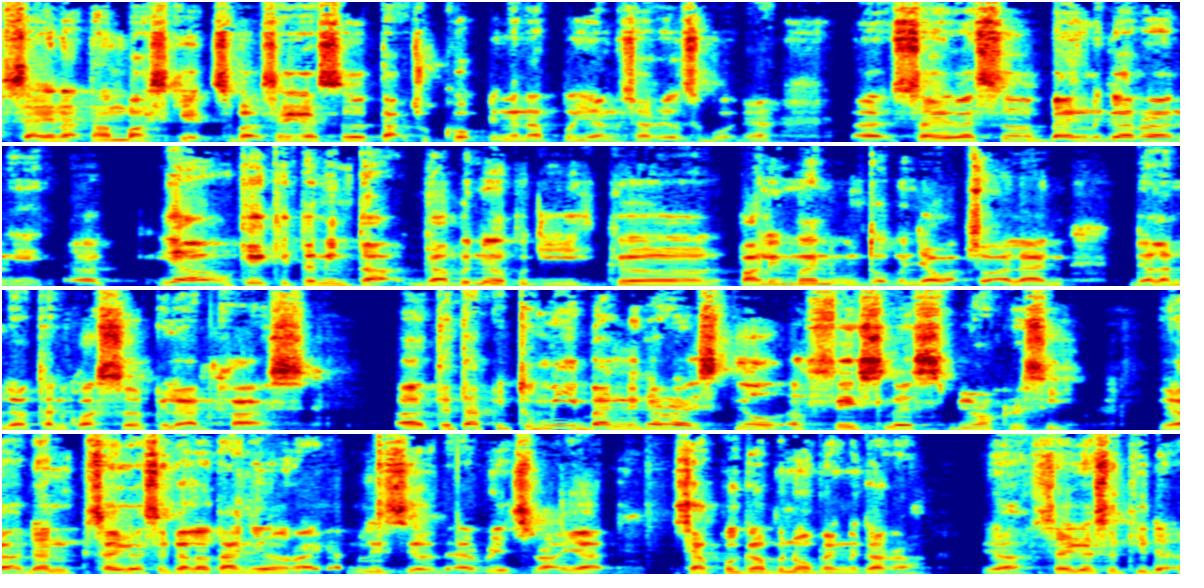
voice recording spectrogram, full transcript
saya nak tambah sikit sebab saya rasa tak cukup dengan apa yang Syaril sebut ya. Uh, saya rasa bank negara ni uh, ya okey kita minta governor pergi ke parlimen untuk menjawab soalan dalam jawatan kuasa pilihan khas. Uh, tetapi to me bank negara is still a faceless bureaucracy. Ya, dan saya rasa kalau tanya rakyat Malaysia, the average rakyat, siapa governor bank negara? ya saya rasa tidak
